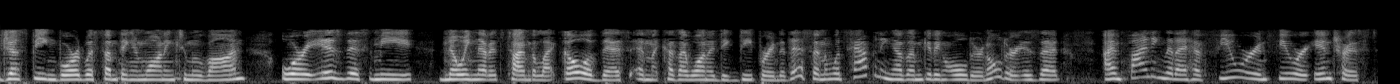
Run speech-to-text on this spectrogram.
just being bored with something and wanting to move on, or is this me knowing that it's time to let go of this and because I want to dig deeper into this. And what's happening as I'm getting older and older is that I'm finding that I have fewer and fewer interests,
